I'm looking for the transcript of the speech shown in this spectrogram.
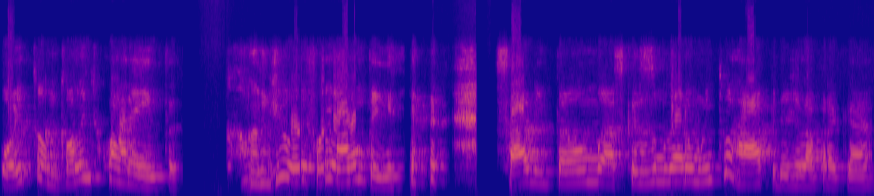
oito anos, não tô falando de 40. Tô falando de hoje, foi ontem. Sabe? Então as coisas mudaram muito rápido de lá para cá.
